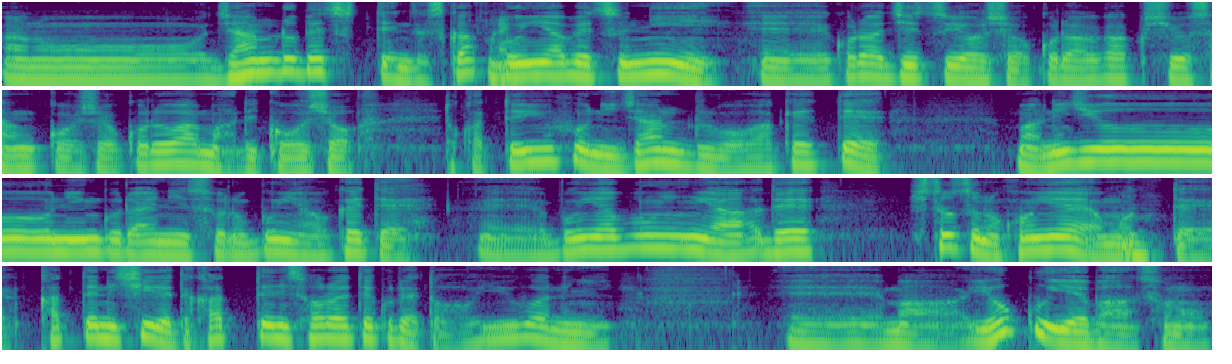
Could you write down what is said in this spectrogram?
あのジャンル別っていうんですか、はい、分野別に、えー、これは実用書これは学習参考書これはまあ理工書とかっていうふうにジャンルを分けて、まあ、20人ぐらいにその分野を分けて、えー、分野分野で一つの本屋を持って、勝手に仕入れて勝手に揃えてくれというわうに、えー、まあよく言えばその。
